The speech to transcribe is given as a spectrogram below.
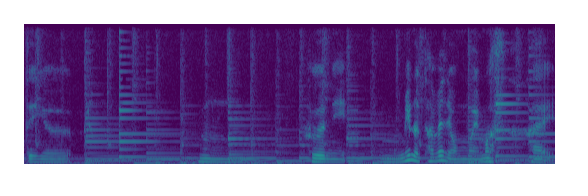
ていううん風に、うん、見るたびに思います。はい。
